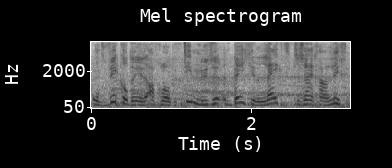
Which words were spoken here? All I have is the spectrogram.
ontwikkelde in de afgelopen 10 minuten... een beetje lijkt te zijn gaan liggen.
